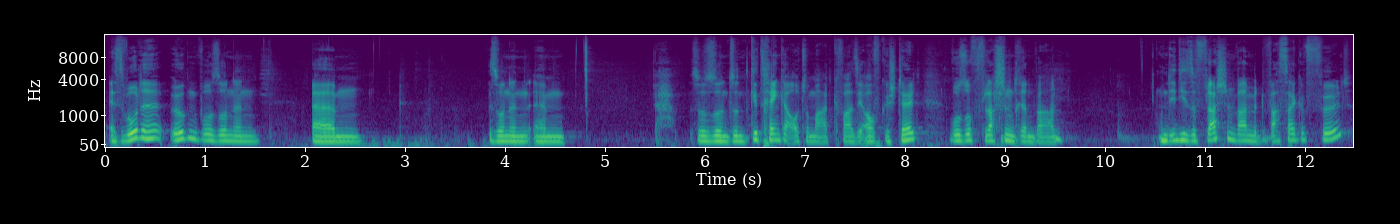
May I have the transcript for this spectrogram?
es wurde irgendwo so ein ähm, so einen ähm, so, so, so ein Getränkeautomat quasi aufgestellt, wo so Flaschen drin waren. Und in diese Flaschen waren mit Wasser gefüllt.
